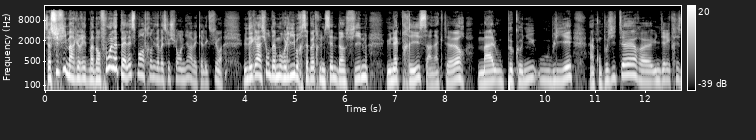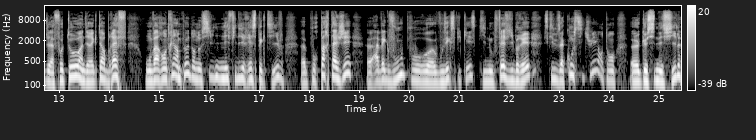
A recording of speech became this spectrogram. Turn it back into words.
Ça suffit, Marguerite, maintenant. Fous-moi l'appel, laisse-moi entrer parce que je suis en lien avec Alex. Une déclaration d'amour libre, ça peut être une scène d'un film, une actrice, un acteur, mal ou peu connu ou oublié, un compositeur, euh, une directrice de la photo, un directeur, bref. On va rentrer un peu dans nos cinéphilies respectives euh, pour partager euh, avec vous, pour euh, vous expliquer ce qui nous fait vibrer, ce qui nous a constitué en tant que cinéphiles,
